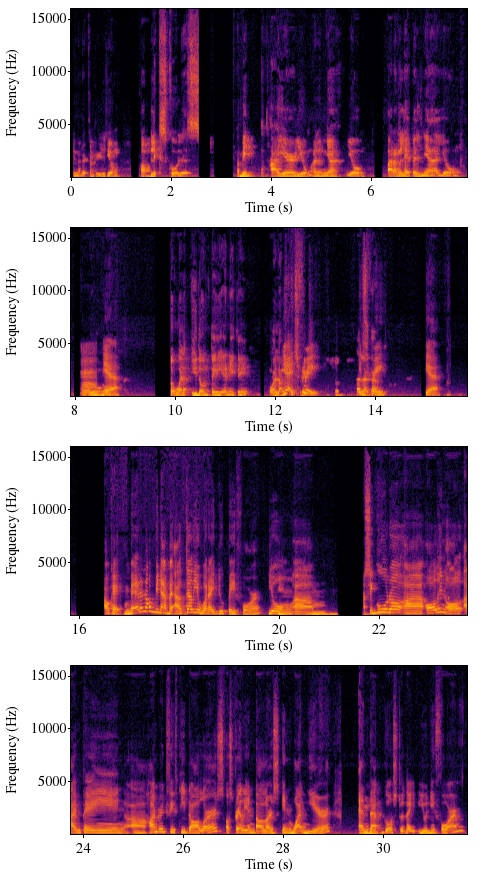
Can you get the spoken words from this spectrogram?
and other countries, yung public school is a bit higher yung ano niya, yung parang level niya, yung Mm, yeah. so wala, you don't pay anything? Walang Yeah, it's free. It's Talaga? free. Yeah. Okay, meron akong binabay. I'll tell you what I do pay for. Yung um siguro uh, all in all I'm paying uh, $150 Australian dollars in one year and Mhm. that goes to the uniform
